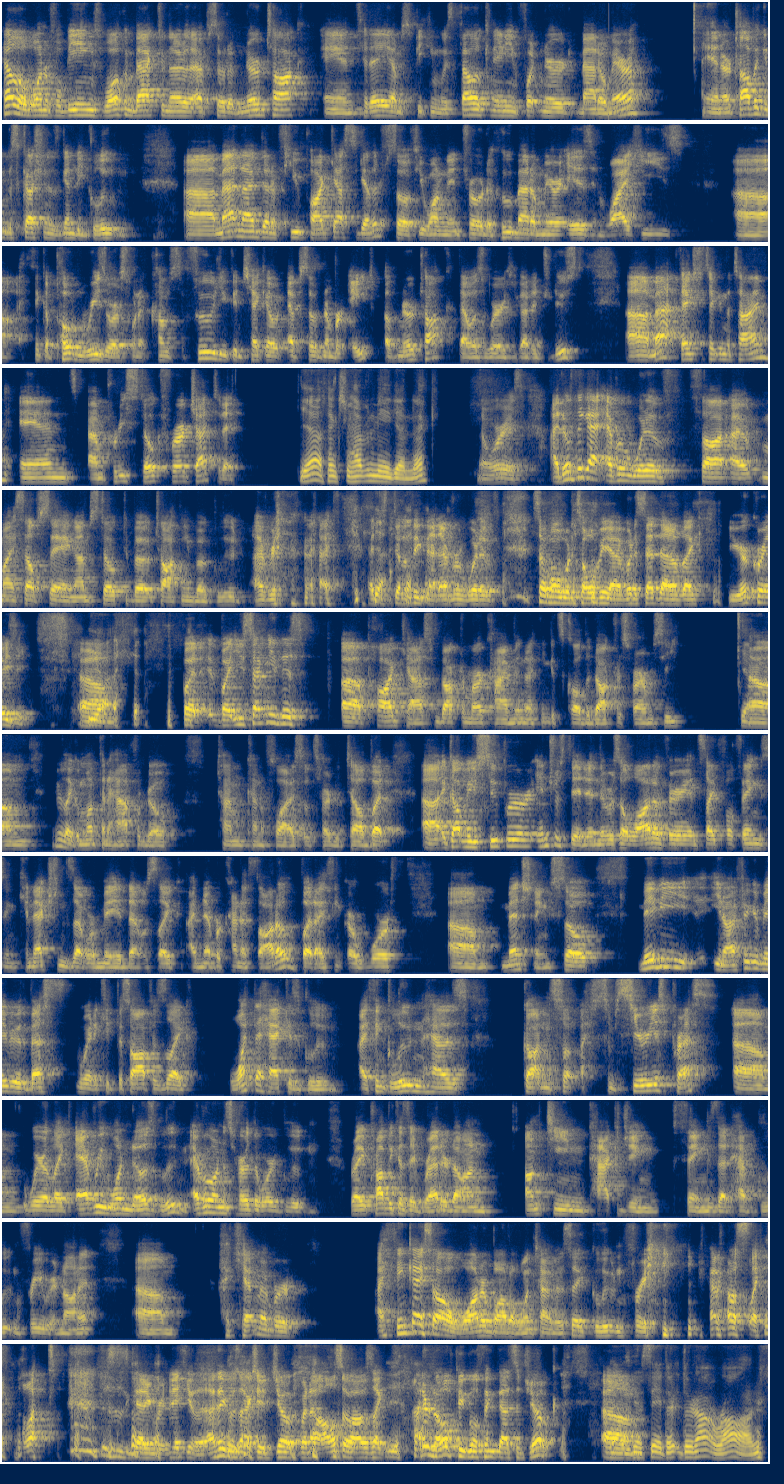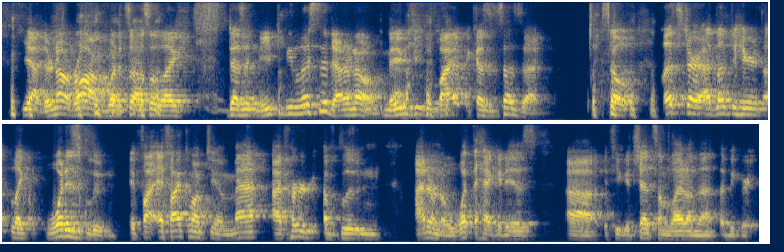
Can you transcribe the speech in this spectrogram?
Hello, wonderful beings. Welcome back to another episode of Nerd Talk. And today I'm speaking with fellow Canadian foot nerd, Matt O'Meara. And our topic of discussion is going to be gluten. Uh, Matt and I have done a few podcasts together. So if you want an intro to who Matt O'Meara is and why he's, uh, I think, a potent resource when it comes to food, you can check out episode number eight of Nerd Talk. That was where he got introduced. Uh, Matt, thanks for taking the time. And I'm pretty stoked for our chat today. Yeah, thanks for having me again, Nick. No worries. I don't think I ever would have thought I myself saying I'm stoked about talking about gluten. I, really, I, I just don't think that ever would have. Someone would have told me I would have said that. I'm like, you're crazy. Um, yeah. but but you sent me this uh, podcast from Dr. Mark Hyman. I think it's called The Doctor's Pharmacy. Yeah. Um, maybe like a month and a half ago. Time kind of flies, so it's hard to tell. But uh, it got me super interested, and there was a lot of very insightful things and connections that were made that was like I never kind of thought of, but I think are worth um, mentioning. So maybe you know, I figured maybe the best way to kick this off is like, what the heck is gluten? I think gluten has gotten so, some serious press um, where like everyone knows gluten. Everyone has heard the word gluten, right? Probably because they've read it on umpteen packaging things that have gluten free written on it. Um, I can't remember. I think I saw a water bottle one time that said gluten free, and I was like, "What? this is getting ridiculous." I think it was actually a joke, but also I was like, yeah. "I don't know if people think that's a joke." Um, I was gonna um, say they're they're not wrong. yeah, they're not wrong, but it's also like, does it need to be listed? I don't know. Maybe people buy it because it says that. So let's start. I'd love to hear like, what is gluten? If I if I come up to you and Matt, I've heard of gluten. I don't know what the heck it is. Uh, if you could shed some light on that, that'd be great.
